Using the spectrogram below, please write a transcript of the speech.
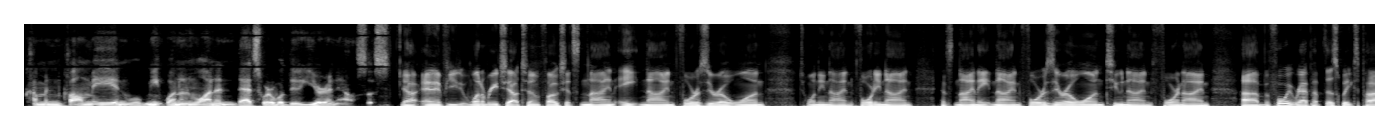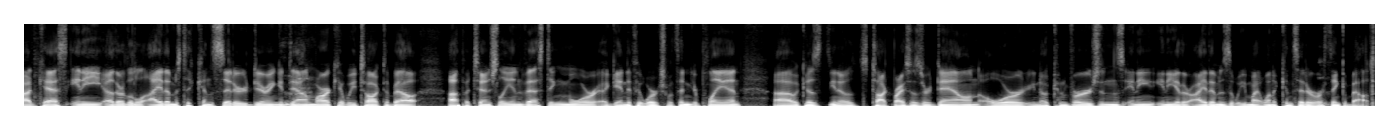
Come and call me and we'll meet one on one. And that's where we'll do your analysis. Yeah, and if you want to reach out to him folks, it's 989-401-2949. That's 989-401-2949. Uh, before we wrap up this week's podcast, any other little items to consider during a down market? We talked about uh, potentially investing more, again, if it works within your plan, uh, because, you know, stock prices are down or, you know, conversions, any, any other items that we might want to consider or think about?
